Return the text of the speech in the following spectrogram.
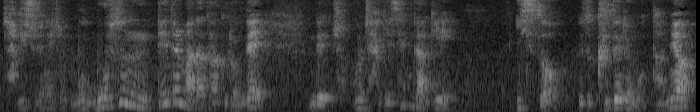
자기 주장이 좀, 뭐, 못은 띠들마다 다 그런데, 근데 조금 자기 생각이 있어. 그래서 그대를 못하면,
